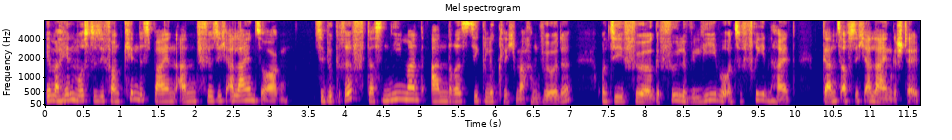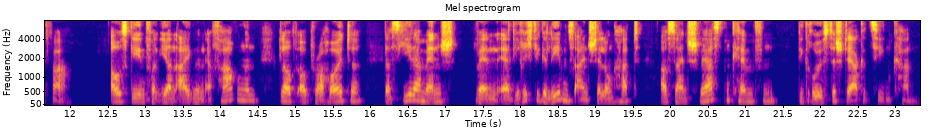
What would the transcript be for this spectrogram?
Immerhin musste sie von Kindesbeinen an für sich allein sorgen. Sie begriff, dass niemand anderes sie glücklich machen würde und sie für Gefühle wie Liebe und Zufriedenheit ganz auf sich allein gestellt war. Ausgehend von ihren eigenen Erfahrungen glaubt Oprah heute, dass jeder Mensch, wenn er die richtige Lebenseinstellung hat, aus seinen schwersten Kämpfen die größte Stärke ziehen kann.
